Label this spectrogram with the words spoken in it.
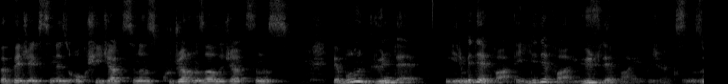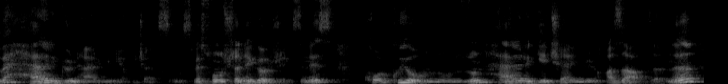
öpeceksiniz, okşayacaksınız, kucağınıza alacaksınız. Ve bunu günde 20 defa, 50 defa, 100 defa yapacaksınız ve her gün her gün yapacaksınız. Ve sonuçta ne göreceksiniz? Korku yoğunluğunuzun her geçen gün azaldığını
